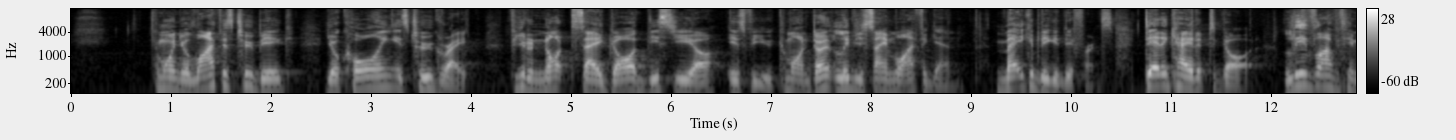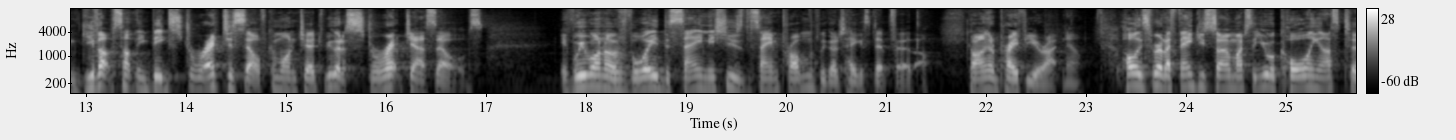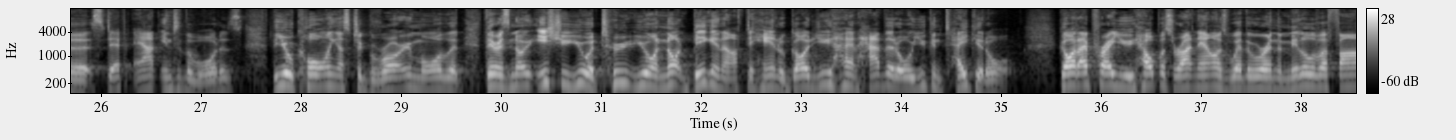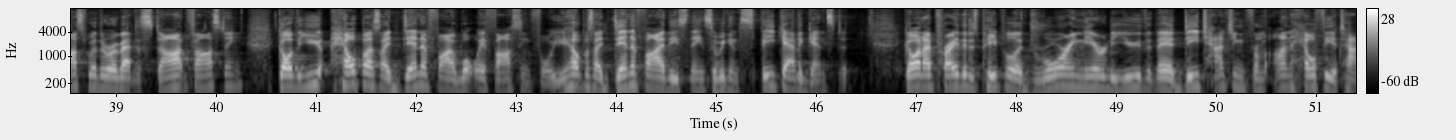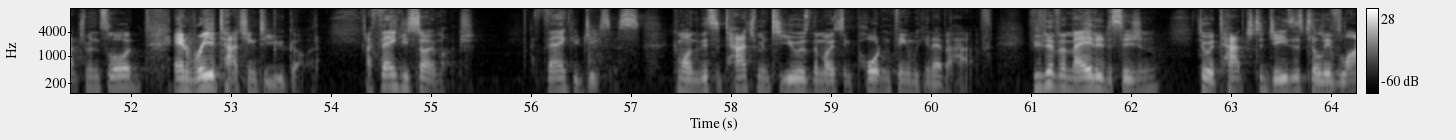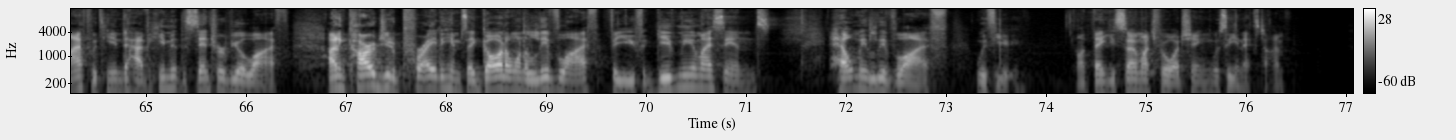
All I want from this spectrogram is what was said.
Come on, your life is too big, your calling is too great for you to not say, God, this year is for you. Come on, don't live your same life again. Make a bigger difference. Dedicate it to God. Live life with Him. Give up something big. Stretch yourself. Come on, church. We've got to stretch ourselves. If we want to avoid the same issues, the same problems, we've got to take a step further. I'm going to pray for you right now. Holy Spirit, I thank you so much that you are calling us to step out into the waters, that you are calling us to grow more, that there is no issue you are too, you are not big enough to handle. God, you can have it all, you can take it all. God, I pray you help us right now as whether we're in the middle of a fast, whether we're about to start fasting. God, that you help us identify what we're fasting for. You help us identify these things so we can speak out against it. God, I pray that as people are drawing nearer to you, that they are detaching from unhealthy attachments, Lord, and reattaching to you, God. I thank you so much. I thank you, Jesus. Come on, this attachment to you is the most important thing we can ever have. If you've never made a decision to attach to Jesus, to live life with Him, to have Him at the center of your life, I'd encourage you to pray to Him. Say, God, I want to live life for you. Forgive me of my sins. Help me live life with you. I want to thank you so much for watching. We'll see you next time.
